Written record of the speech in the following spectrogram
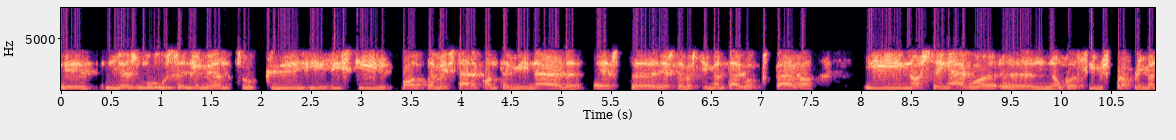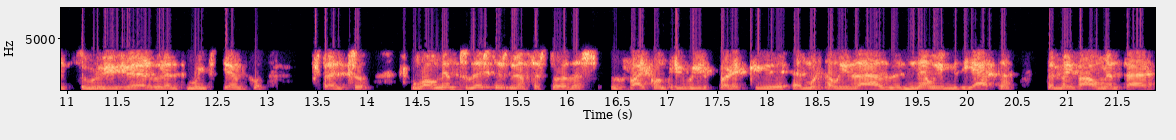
Uh, mesmo o saneamento que existir pode também estar a contaminar este, este abastecimento de água potável e nós sem água uh, não conseguimos propriamente sobreviver durante muito tempo. Portanto, o aumento destas doenças todas vai contribuir para que a mortalidade não imediata também vá aumentar.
